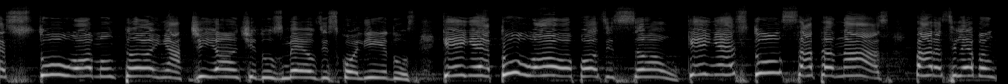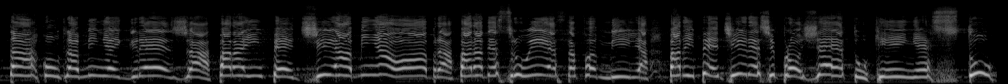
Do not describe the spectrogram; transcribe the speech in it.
és tu, ó montanha, diante dos meus escolhidos? Quem é tu, ó oposição? Quem és tu, Satanás, para se levantar contra a minha igreja, para impedir a minha obra, para destruir esta família, para impedir este projeto. Quem és tu?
